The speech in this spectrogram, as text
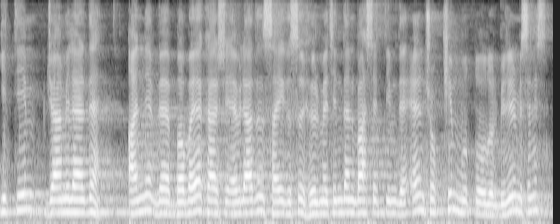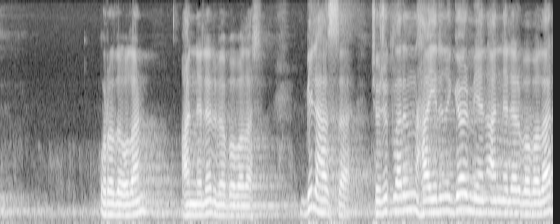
gittiğim camilerde anne ve babaya karşı evladın saygısı, hürmetinden bahsettiğimde en çok kim mutlu olur bilir misiniz? Orada olan anneler ve babalar. Bilhassa çocuklarının hayrını görmeyen anneler babalar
